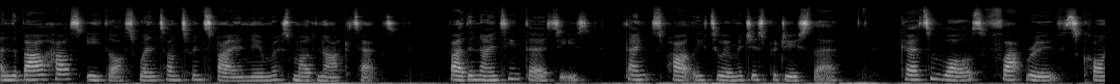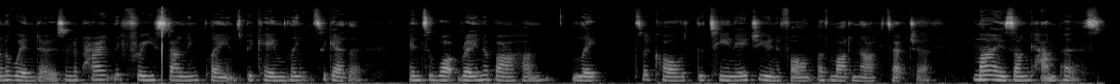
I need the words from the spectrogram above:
and the Bauhaus ethos went on to inspire numerous modern architects. By the 1930s, thanks partly to images produced there, curtain walls, flat roofs, corner windows, and apparently freestanding planes became linked together into what Reyner Banham later called the teenage uniform of modern architecture. Mies on campus.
